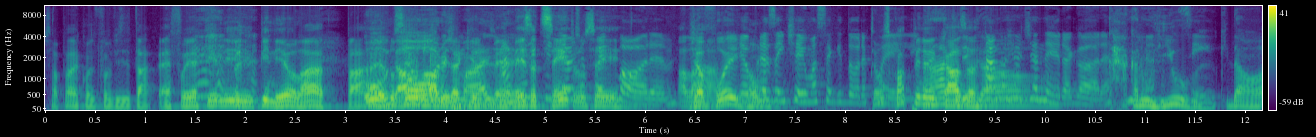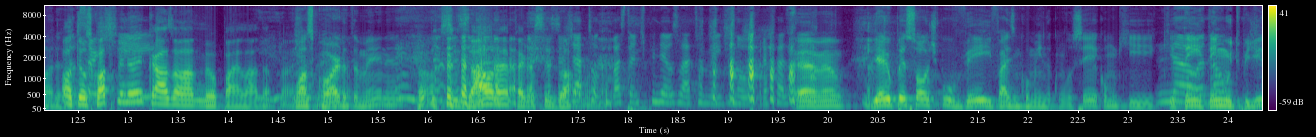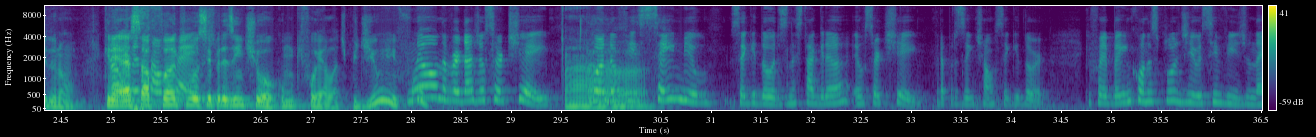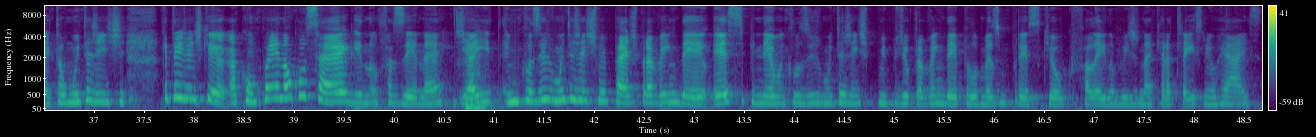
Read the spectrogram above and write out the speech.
Só pra quando for visitar. É, foi aquele pneu lá. Pá. Ô, eu não da sei o hora nome daquilo. é velho. mesa de centro, não sei. embora. Ah Já foi? Eu vamos- presenteei uma seguidora Tem com uns ele. quatro pneus Ah, em casa. Tá no Rio de Janeiro agora. Caraca, no Rio, velho. Que da hora. Ó, tem uns quatro pneus em casa lá do meu pai, lá dá pra. Com as cordas também, né? Então, sisal, né? Pega o sisal. Eu já tô com bastante pneus lá também de novo pra fazer. É mesmo. E aí o pessoal, tipo, vê e faz encomenda com você? Como que. que Não, tem tem não- muito pedido, não? Que nem o essa fã que você presenteou. Como que foi? Ela te pediu e foi? Não, na verdade eu sorteei. Ah. Quando eu fiz 100 mil seguidores no Instagram, eu sorteei pra presentear um seguidor. Que foi bem quando explodiu esse vídeo, né? Então muita gente. Porque tem gente que acompanha e não consegue fazer, né? E aí, inclusive, muita gente me pede pra vender. Esse pneu, inclusive, muita gente me pediu pra vender pelo mesmo preço que eu falei no vídeo, né? Que era 3 mil reais.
